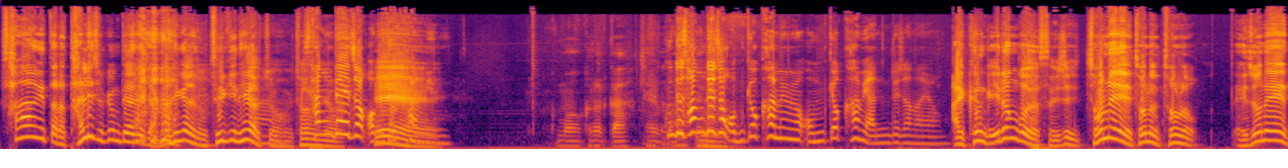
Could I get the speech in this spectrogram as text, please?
상황에 따라 달리 적용돼야 되지 않나 생각이 좀 들긴 해요 좀 저는 아, 상대적 엄격함인. 뭐 그럴까. 잘 근데. 상대적 엄격함이면 엄격함이 안 되잖아요. 아니 그러니까 이런 거였어요. 이제 전에 저는 저는 예전에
